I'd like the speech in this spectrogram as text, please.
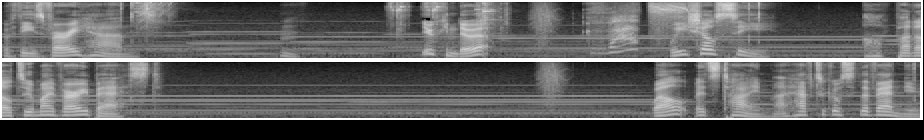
with these very hands. Hmm. You can do it. That's... We shall see. Oh, but I'll do my very best. Well, it's time. I have to go to the venue.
